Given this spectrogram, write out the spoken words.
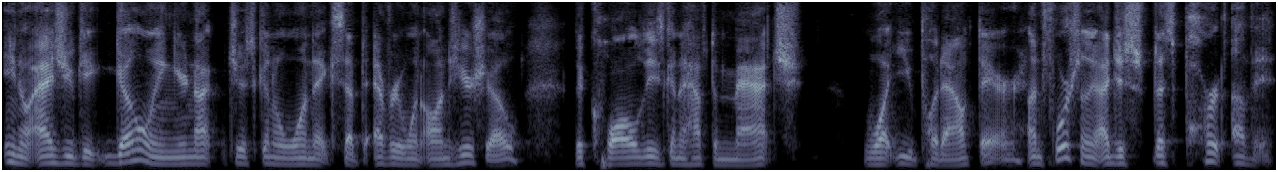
you know as you get going you're not just going to want to accept everyone onto your show. The quality is going to have to match what you put out there. Unfortunately i just that's part of it.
